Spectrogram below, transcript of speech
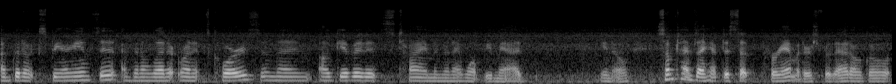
I'm going to experience it. I'm going to let it run its course and then i'll give it its time and then i won't be mad you know sometimes i have to set parameters for that i'll go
